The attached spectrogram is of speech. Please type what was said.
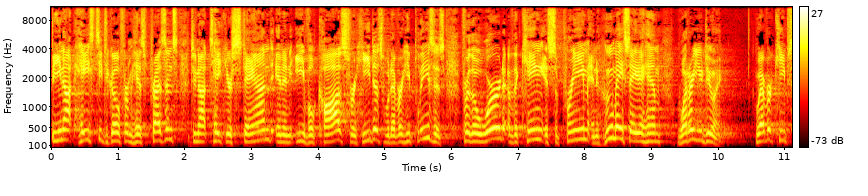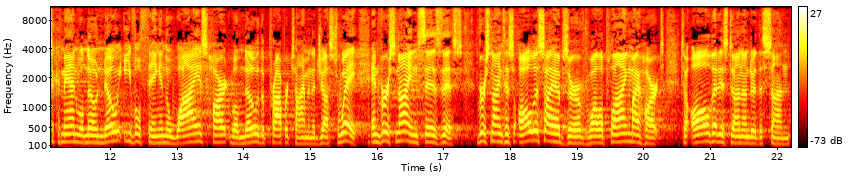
Be not hasty to go from his presence. Do not take your stand in an evil cause, for he does whatever he pleases. For the word of the king is supreme, and who may say to him, What are you doing? Whoever keeps a command will know no evil thing, and the wise heart will know the proper time and the just way. And verse 9 says this Verse 9 says, All this I observed while applying my heart to all that is done under the sun,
